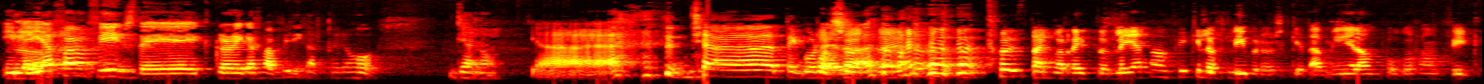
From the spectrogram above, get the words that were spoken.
Y leía fanfics de Crónicas Vampíricas, pero ya no. Ya, ya te Por cura suerte, todo está correcto. Leía fanfic y los libros, que también era un poco fanfic.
